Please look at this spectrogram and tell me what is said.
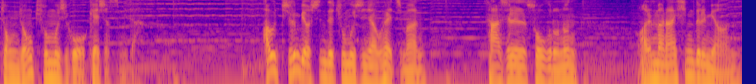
종종 주무시고 계셨습니다. 아우, 지금 몇 시인데 주무시냐고 했지만 사실 속으로는 얼마나 힘들면,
